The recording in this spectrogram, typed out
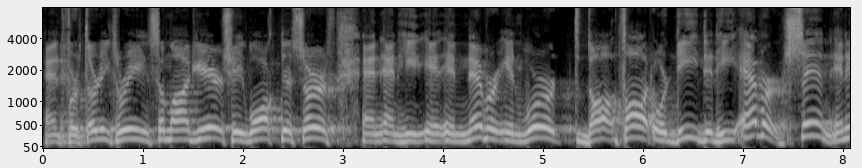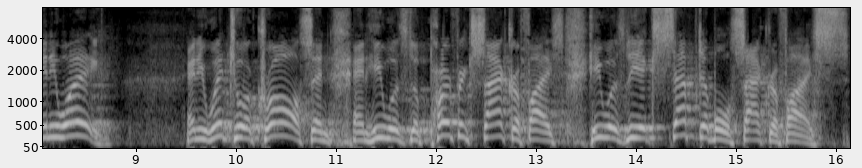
And for 33 and some odd years, he walked this earth, and, and he and never in word, thought, or deed did he ever sin in any way. And he went to a cross, and, and he was the perfect sacrifice. He was the acceptable sacrifice.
